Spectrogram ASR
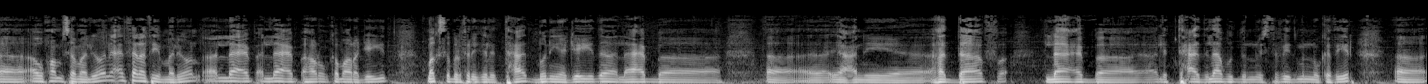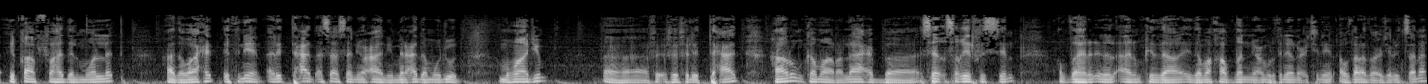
آه، أو 5 مليون يعني 30 مليون. اللاعب اللاعب هارون كمارا جيد مكسب الفريق الاتحاد بنية جيدة لاعب آه، آه، يعني هداف لاعب الاتحاد لابد إنه يستفيد منه كثير. إيقاف فهد المولد. هذا واحد. اثنين الاتحاد أساسا يعاني من عدم وجود مهاجم آه، في, في, في الاتحاد. هارون كمارا لاعب آه، صغير في السن الظاهر إلى الآن يمكن إذا إذا ما خاب ظني عمره 22 أو 23 سنة.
